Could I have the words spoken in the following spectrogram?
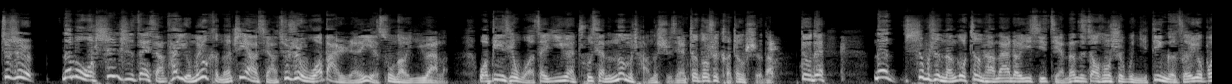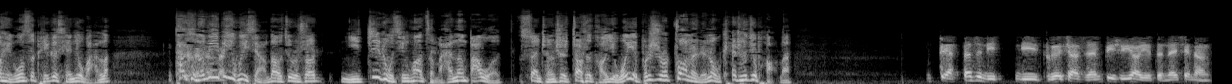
就是那么我甚至在想，他有没有可能这样想？就是我把人也送到医院了，我并且我在医院出现了那么长的时间，这都是可证实的，对不对？那是不是能够正常的按照一起简单的交通事故，你定个责由保险公司赔个钱就完了？他可能未必会想到，就是说你这种情况怎么还能把我算成是肇事逃逸？我也不是说撞了人了，我开车就跑了。对啊，但是你你这个驾驶人必须要有等待现场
